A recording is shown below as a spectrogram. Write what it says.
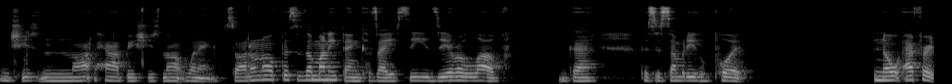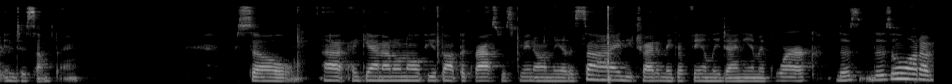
and she's not happy. She's not winning. So I don't know if this is a money thing because I see zero love. Okay. This is somebody who put no effort into something. So, uh, again, I don't know if you thought the grass was greener on the other side. You try to make a family dynamic work. There's there's a lot of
